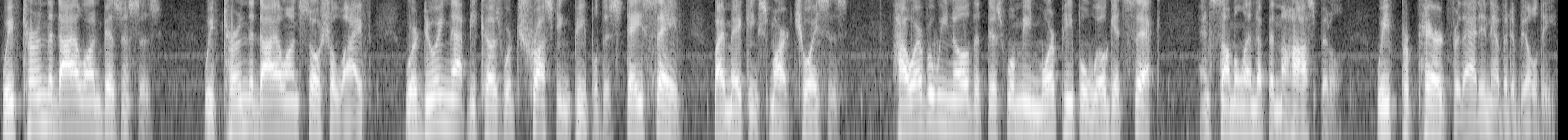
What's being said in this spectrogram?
We've turned the dial on businesses. We've turned the dial on social life. We're doing that because we're trusting people to stay safe by making smart choices. However, we know that this will mean more people will get sick and some will end up in the hospital. We've prepared for that inevitability.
